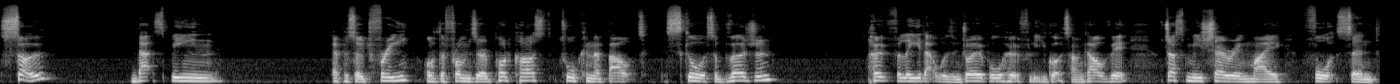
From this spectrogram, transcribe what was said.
So, that's been episode three of the From Zero podcast, talking about the skill of subversion. Hopefully, that was enjoyable. Hopefully, you got something out of it. Just me sharing my thoughts and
